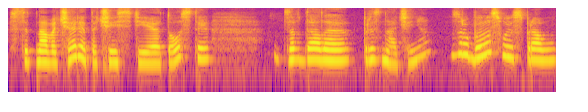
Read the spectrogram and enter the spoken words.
Ситна вечеря та чисті тости завдале призначення зробили свою справу.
